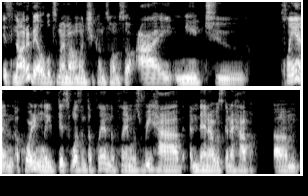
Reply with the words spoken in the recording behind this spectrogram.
is not available to my mom when she comes home. So I need to plan accordingly. This wasn't the plan. The plan was rehab. And then I was going to have um,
